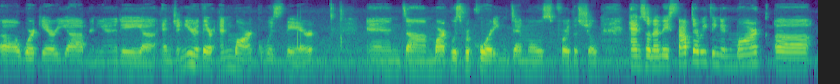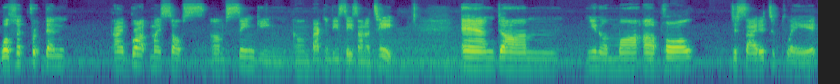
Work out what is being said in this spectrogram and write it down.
uh, work area. And he had a uh, engineer there, and Marc was there. And um, Marc was recording demos for the show. And so then they stopped everything. And Marc, uh, well, for, then I brought myself um, singing um, back in these days on a tape. And, um, you know, Ma, uh, Paul decided to play it.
